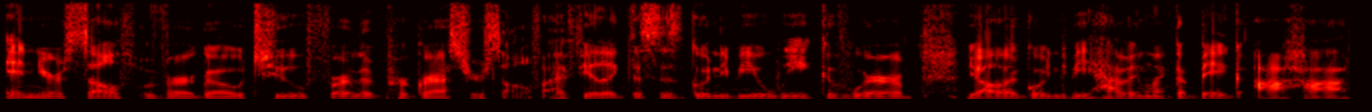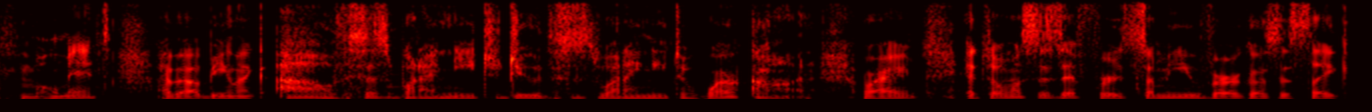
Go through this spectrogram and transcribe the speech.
in yourself, Virgo, to further progress yourself. I feel like this is going to be a week of where y'all are going to be having like a big aha moment about being like, oh, this is what I need to do. This is what I need to work on, right? It's almost as if for some of you Virgos, it's like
